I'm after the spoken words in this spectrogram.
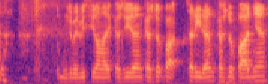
to může být vysílané každý den, každopád, celý den, každopádně.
